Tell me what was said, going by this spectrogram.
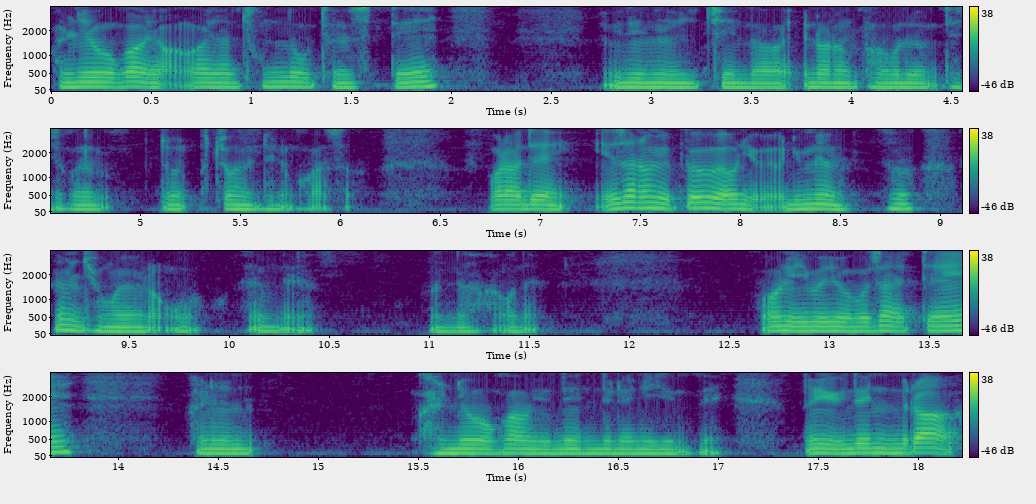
갈리오가 야가야 총독 되었을 때에 유대인의 일제나 일어난 바울을 대적하여 부정을 데리고 가서 뭐라되 이 사람이 뼈가 어리면서 하나님 경하여라고 사람들을 만나 하거든 바울이 입을 열고자 할 때에 갈리, 갈리오가 유대인들에게 이르되 너희 유대인들아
